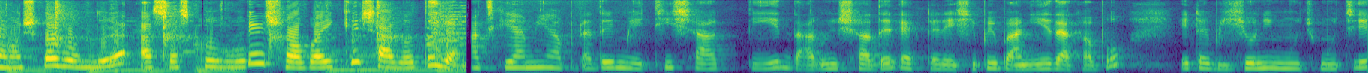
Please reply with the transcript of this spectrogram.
নমস্কার বন্ধুরা আশ্বাস কুকুরকে সবাইকে স্বাগত জানাই আজকে আমি আপনাদের মেথি শাক দিয়ে দারুণ স্বাদের একটা রেসিপি বানিয়ে দেখাবো। এটা ভীষণই মুচমুচে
